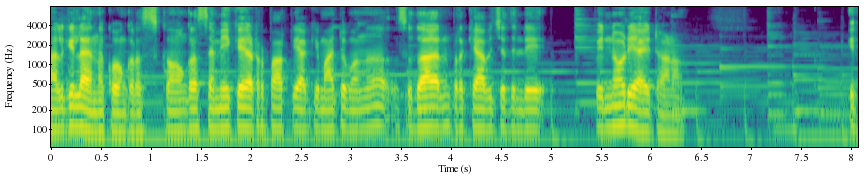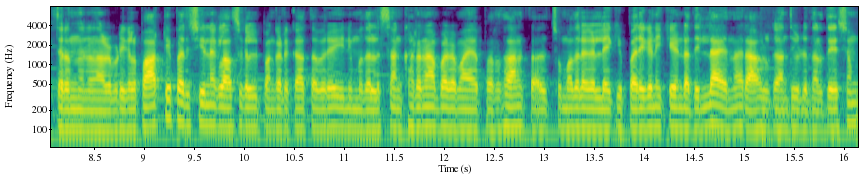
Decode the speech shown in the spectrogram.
നൽകില്ല എന്ന് കോൺഗ്രസ്. കോൺഗ്രസ് സെമി കേഡർ പാർട്ടിയാക്കി മാറ്റുമെന്ന് സുധാകരൻ പ്രഖ്യാപിച്ചതിന്റെ പിന്നോടിയായിട്ടാണ് ഇത്തരം നടപടികൾ. പാർട്ടി പരിശീലന ക്ലാസുകളിൽ പങ്കെടുക്കാത്തവരെ ഇനി മുതൽ സംഘടനാപരമായ പ്രധാന ചുമതലകളിലേക്ക് പരിഗണിക്കേണ്ടതില്ല എന്ന രാഹുൽ ഗാന്ധിയുടെ നിർദ്ദേശം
